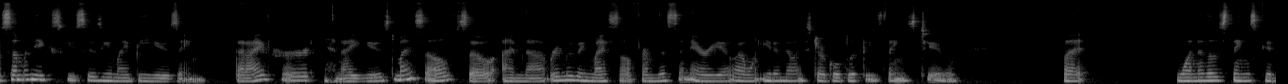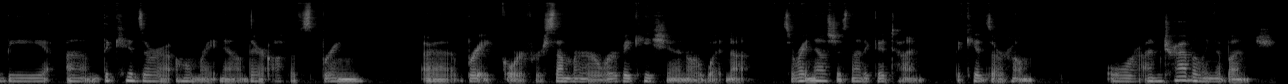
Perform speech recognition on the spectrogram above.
some of the excuses you might be using that I've heard and I used myself, so I'm not removing myself from this scenario. I want you to know I struggled with these things too. But one of those things could be um, the kids are at home right now, they're off of spring uh, break or for summer or vacation or whatnot. So right now it's just not a good time. The kids are home. Or I'm traveling a bunch.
